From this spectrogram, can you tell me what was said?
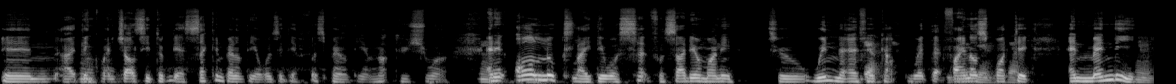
in I Mm. think when Chelsea took their second penalty or was it their first penalty? I'm not too sure. Mm. And it all looks like they were set for Sadio Mane to win the FA Yeah. Cup with that final game, spot yeah. kick, and Mendy, Mm.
